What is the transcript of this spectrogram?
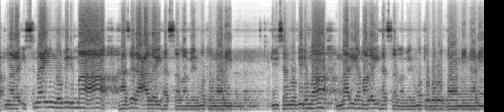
আপনারা ইসমাইল নবীর মা হাজেরা আলাইহাস সালামের মতো নারী। ঈসা নবীর মা মারিয়াম আলাইহা সালামের মতো বড় দামি নারী।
